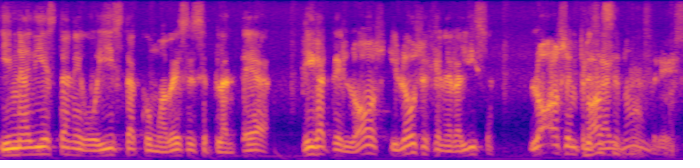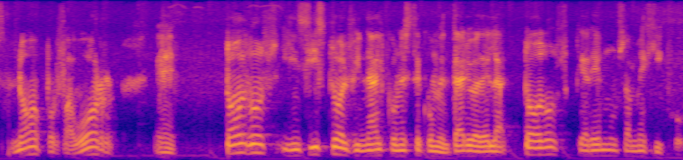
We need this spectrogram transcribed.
y nadie es tan egoísta como a veces se plantea. Fíjate, los, y luego se generaliza. Los empresarios, no, hombre, no, por favor. Eh, todos, insisto al final con este comentario, Adela, todos queremos a México.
